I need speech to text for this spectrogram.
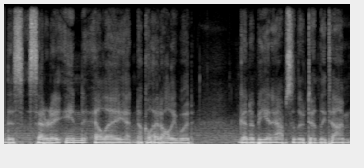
this Saturday in LA at Knucklehead Hollywood. Gonna be an absolute deadly time.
